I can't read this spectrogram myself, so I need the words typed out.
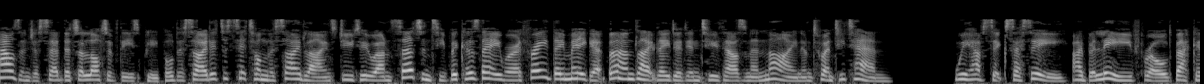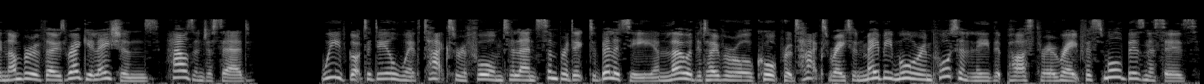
Huizenga said that a lot of these people decided to sit on the sidelines due to uncertainty because they were afraid they may get burned like they did in 2009 and 2010. We have successfully, I believe, rolled back a number of those regulations, Huizenga said. We've got to deal with tax reform to lend some predictability and lower that overall corporate tax rate and maybe more importantly that pass-through rate for small businesses.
